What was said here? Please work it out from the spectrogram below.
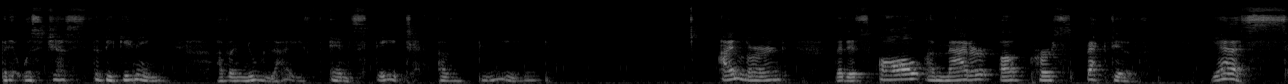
but it was just the beginning of a new life and state of being. I learned that it's all a matter of perspective. Yes,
